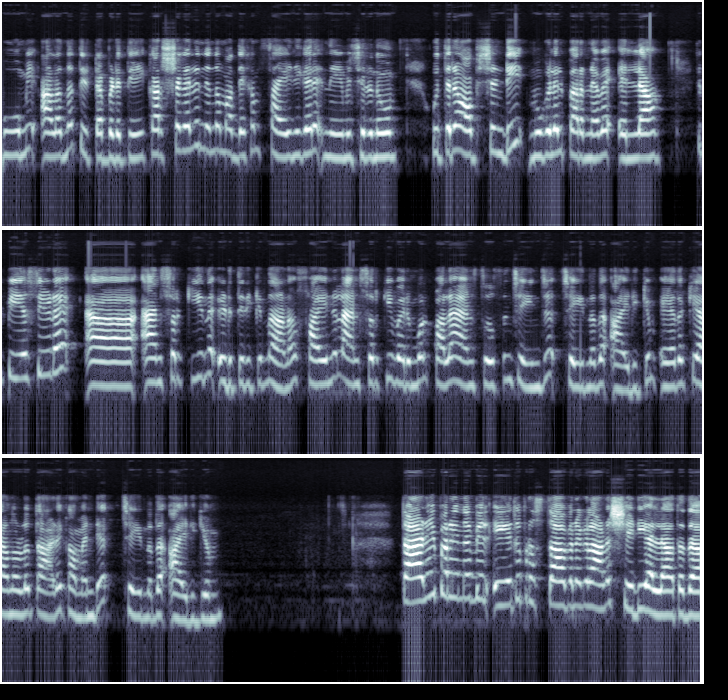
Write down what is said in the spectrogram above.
ഭൂമി അളന്ന് തിട്ടപ്പെടുത്തി. കർഷകരിൽ നിന്നും അദ്ദേഹം സൈനികരെ നിയമിച്ചിരുന്നു. ഉത്തരം ഓപ്ഷൻ ഡി മുകളിൽ പറഞ്ഞവ എല്ലാം. പി എസ് സിയുടെ ആൻസർ കീന്ന് എടുത്തിരിക്കുന്നതാണ്. ഫൈനൽ ആൻസർ കീ വരുമ്പോൾ പല ആൻസേഴ്സും ചേഞ്ച് ചെയ്യുന്നത് ആയിരിക്കും. ഏതൊക്കെയാണെന്നുള്ളത് താഴെ കമന്റ് ചെയ്യുന്നത് ആയിരിക്കും. താഴെ പറയുന്നവയിൽ ഏത് പ്രസ്താവനകളാണ് ശരിയല്ലാത്തത്?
